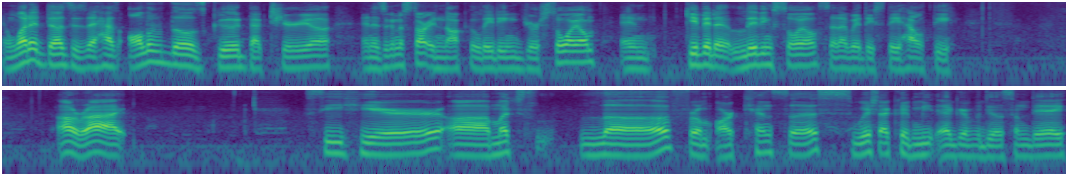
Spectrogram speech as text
And what it does is it has all of those good bacteria and it's gonna start inoculating your soil and give it a living soil so that way they stay healthy. All right. See here, uh, much love from Arkansas. Wish I could meet Edgar Valdivia someday.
